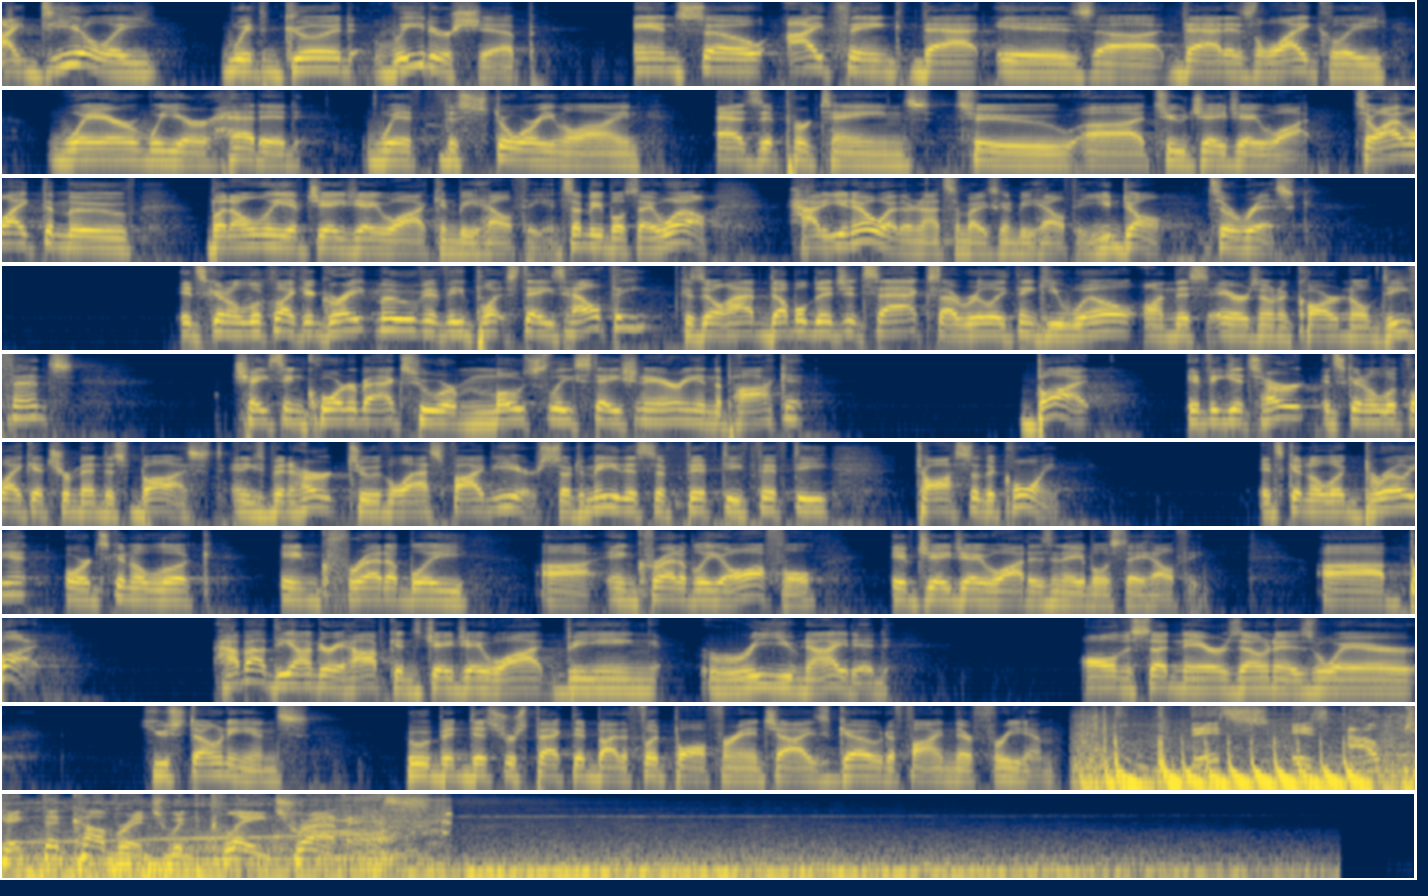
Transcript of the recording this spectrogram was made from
Ideally, with good leadership. And so I think that is uh, that is likely where we are headed with the storyline as it pertains to uh, to JJ Watt. So I like the move, but only if JJ Watt can be healthy. And some people say, well, how do you know whether or not somebody's going to be healthy? You don't. It's a risk. It's going to look like a great move if he stays healthy because he'll have double digit sacks. I really think he will on this Arizona Cardinal defense, chasing quarterbacks who are mostly stationary in the pocket. But if he gets hurt, it's going to look like a tremendous bust. And he's been hurt two of the last five years. So to me, this is a 50 50 toss of the coin. It's going to look brilliant or it's going to look incredibly, uh, incredibly awful if J.J. Watt isn't able to stay healthy. Uh, but how about DeAndre Hopkins, J.J. Watt being reunited? All of a sudden, Arizona is where Houstonians who have been disrespected by the football franchise go to find their freedom. This is Outkick the Coverage with Clay Travis.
